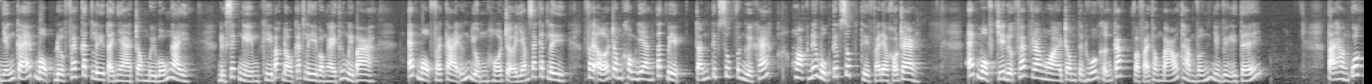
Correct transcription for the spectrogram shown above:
những ca F1 được phép cách ly tại nhà trong 14 ngày, được xét nghiệm khi bắt đầu cách ly vào ngày thứ 13. F1 phải cài ứng dụng hỗ trợ giám sát cách ly, phải ở trong không gian tách biệt, tránh tiếp xúc với người khác, hoặc nếu buộc tiếp xúc thì phải đeo khẩu trang. F1 chỉ được phép ra ngoài trong tình huống khẩn cấp và phải thông báo tham vấn nhân viên y tế. Tại Hàn Quốc,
